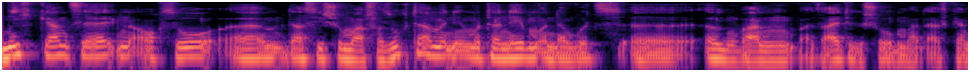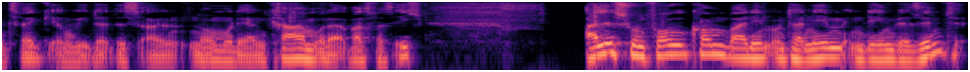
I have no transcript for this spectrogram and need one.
nicht ganz selten auch so, ähm, dass sie schon mal versucht haben in dem Unternehmen und dann wurde es äh, irgendwann beiseite geschoben, hat alles keinen Zweck, irgendwie, das ist ein neumodernen Kram oder was weiß ich alles schon vorgekommen bei den Unternehmen, in denen wir sind.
